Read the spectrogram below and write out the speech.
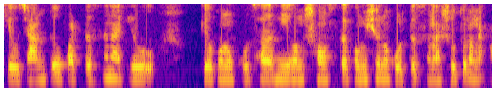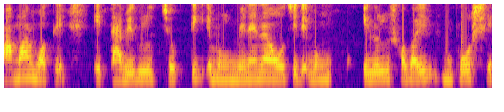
কেউ জানতেও পারতেছে না, কেউ কেউ কোনো কোথা নিয়ে কোনো সংস্কার কমিশনও করতেছে না। সুতরাং আমার মতে এই দাবিগুলো যৌক্তিক এবং মেনে নেওয়া উচিত এবং এগুলো সবাই বসে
